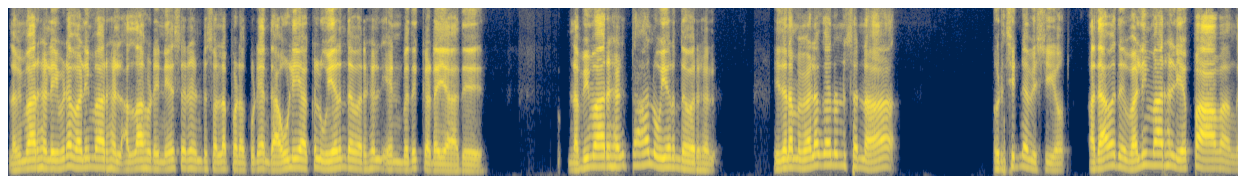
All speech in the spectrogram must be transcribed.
நபிமார்களை விட வழிமார்கள் அல்லாஹுடைய நேசர் என்று சொல்லப்படக்கூடிய அந்த அவுளியாக்கள் உயர்ந்தவர்கள் என்பது கிடையாது. நபிமார்கள் தான் உயர்ந்தவர்கள். இதை நம்ம விளங்கணும்னு சொன்னா ஒரு சின்ன விஷயம். அதாவது வழிமார்கள் எப்ப ஆவாங்க?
